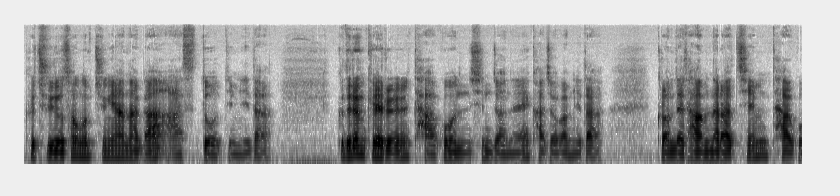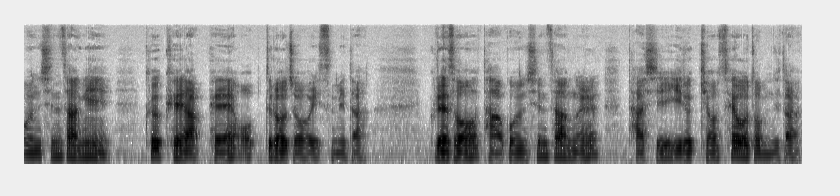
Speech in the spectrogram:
그 주요 성읍 중에 하나가 아스돗입니다. 그들은 괴를 다곤 신전에 가져갑니다. 그런데 다음날 아침 다곤 신상이 그 괴 앞에 엎드러져 있습니다. 그래서 다곤 신상을 다시 일으켜 세워둡니다.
